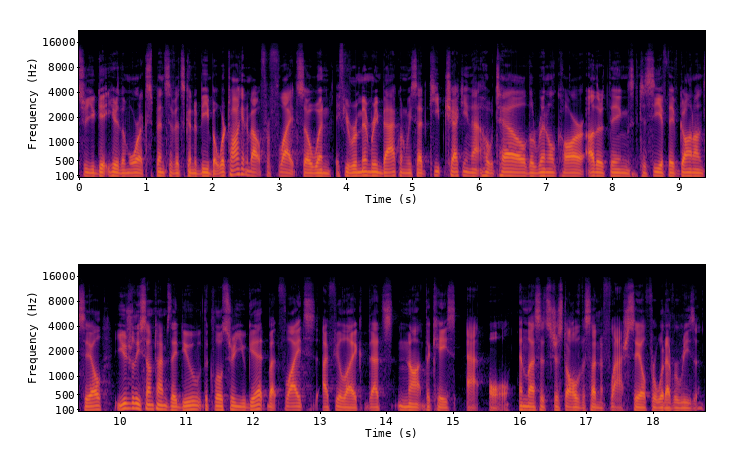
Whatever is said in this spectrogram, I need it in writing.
closer you get here, the more expensive it's going to be. But we're talking about for flights. So when, if you're remembering back when we said keep checking that hotel, the rental car, other things to see if they've gone on sale. Usually, sometimes they do the closer you get. But flights, I feel like that's not the case at all, unless it's just all of a sudden a flash sale for whatever reason.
